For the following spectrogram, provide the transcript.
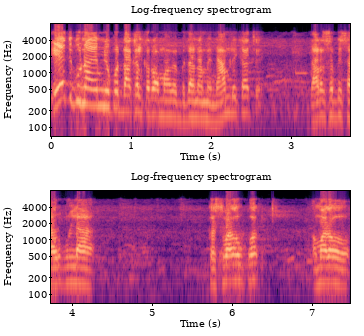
એ જ ગુના એમની ઉપર દાખલ કરવામાં આવે. બધાના નામે નામ લખ્યા છે. ધારાસભ્ય સાવરકુંડલા કસવાળા ઉપર. અમારો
